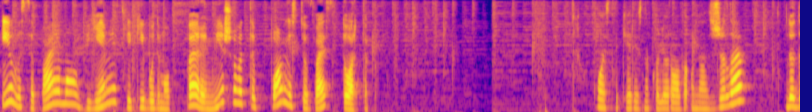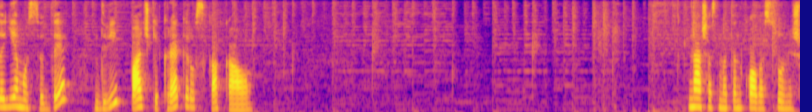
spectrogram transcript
І висипаємо в ємність, в якій будемо перемішувати повністю весь тортик. Ось таке різнокольорове у нас желе. Додаємо сюди дві пачки крекеру з какао. Наша сметанкова суміш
